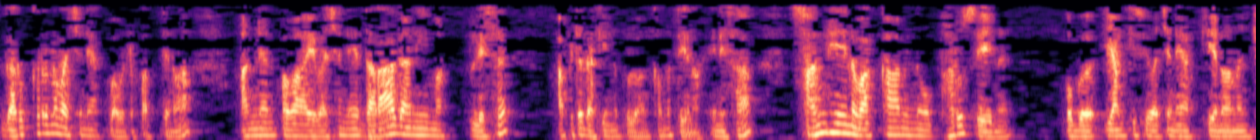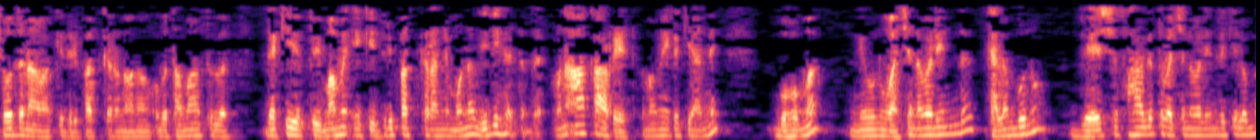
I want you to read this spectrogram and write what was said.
ගරු කරන වචනයක් බවට පත් වෙනවා අන්යන් පවා ඒ වචනේ දරා ගැනීමක් ලෙස අපිට දකින්න පුළුවන්කම තියෙනවා. ඒ නිසා සංහේන වක්කාමිනෝ පරුසේන ඔබ යම්කිසි වචනයක් කියනවා නම් චෝදනාවක් ඉදිරිපත් කරනවා නම් ඔබ තමා තුළ දැකිය යුතුයි. මම ඒක ඉදිරිපත් කරන්නේ මොන විදිහටද? මොන ආකාරයකටද? මම මේක කියන්නේ බොහොම නියුණු වචන වලින්ද, කැළඹුණු, ද්වේෂ සහගත වචන වලින්ද කියලා ඔබ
